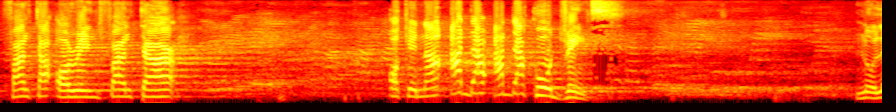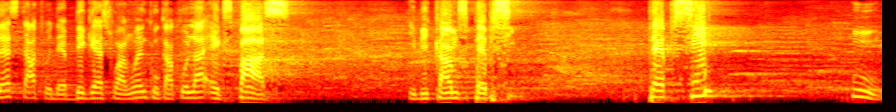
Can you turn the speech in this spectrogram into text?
Fanta orange, Fanta. Okay, now other other cold drinks. No, let's start with the biggest one. When Coca-Cola expires, it becomes Pepsi. Pepsi. Who?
